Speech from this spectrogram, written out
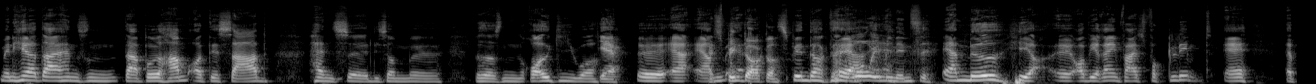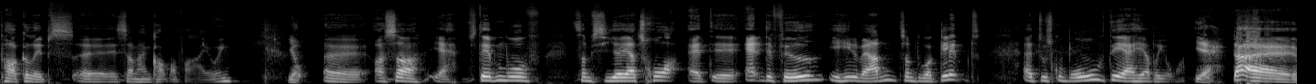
men her der er han sådan, der er både ham og Desart, hans øh, ligesom, øh, hvad hedder sådan, rådgiver, Ja. øh, er, er, Hans spindoktor. er, spindoktor er, eminence. er med her, øh, og vi er rent faktisk forglemt af Apocalypse, øh, som han kommer fra jo, ikke? Jo. Øh, og så, ja, Steppenwolf som siger, jeg tror, at øh, alt det fede i hele verden, som du har glemt, at du skulle bruge, det er her på jorden. Ja, der er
